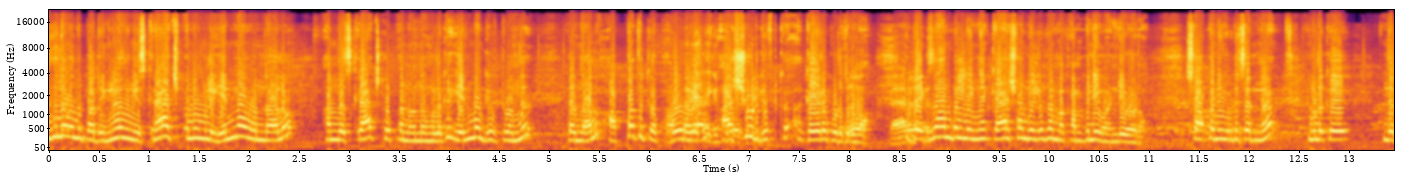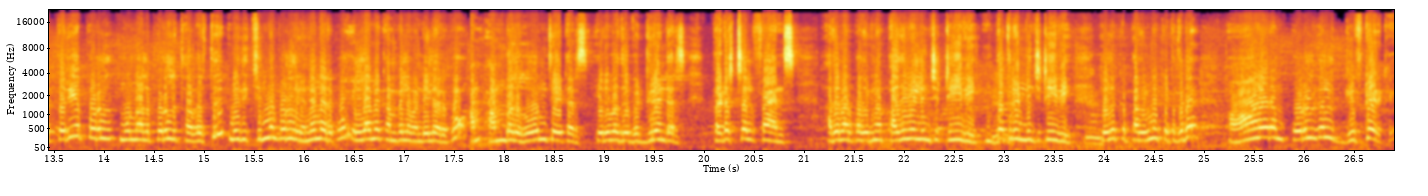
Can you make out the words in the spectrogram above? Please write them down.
இதில் வந்து பார்த்தீங்கன்னா நீங்கள் ஸ்கிராச் பண்ணி உங்களுக்கு என்ன வந்தாலும் அந்த ஸ்கிராச் கூப்பன் வந்து உங்களுக்கு என்ன gift வந்து இருந்தாலும் அப்பத்துக்கு அப்புறம் அஷ்யூர்ட் கிஃப்ட் கையில் கொடுத்துருவோம். இப்போ எக்ஸாம்பிள் நீங்கள் கேஷ் ஆன் டெலிவரி நம்ம கம்பெனி வண்டி வரும். ஸோ அப்போ நீங்கள் எப்படி சொன்னா உங்களுக்கு இந்த பெரிய பொருள் மூணு நாலு பொருள் தவிர்த்து மீதி சின்ன பொருள் என்னென்ன இருக்கும் எல்லாமே கம்பெனியில் வண்டியில் இருக்கும். ஐம்பது ஹோம் தியேட்டர்ஸ் இருபது பெட் கிரைண்டர்ஸ் பெடஸ்டல் ஃபேன்ஸ் அதே மாதிரி பார்த்தீங்கன்னா பதினேழு இன்ச்சு டிவி முப்பத்தி ரெண்டு இன்ச்சு டிவி இதுக்கு பார்த்தீங்கன்னா கிட்டத்தட்ட ஆயிரம் பொருள்கள் கிஃப்டே இருக்கு.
